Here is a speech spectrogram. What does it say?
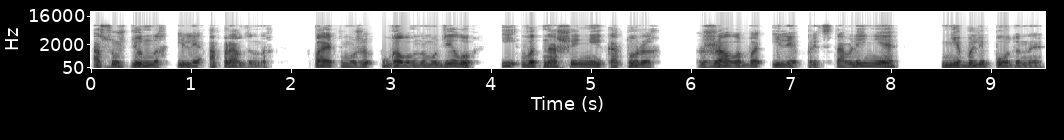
осужденных или оправданных по этому же уголовному делу и в отношении которых жалоба или представление не были поданы,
